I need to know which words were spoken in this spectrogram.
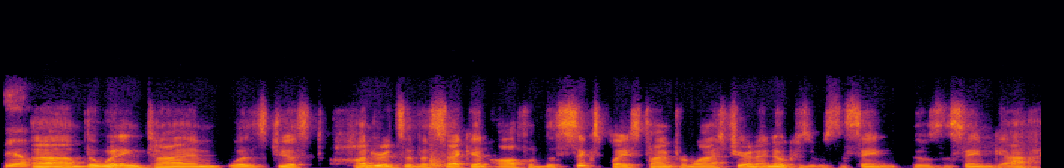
Yeah. Um, the winning time was just hundredths of a second off of the sixth place time from last year, and I know because it was the same. It was the same guy.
